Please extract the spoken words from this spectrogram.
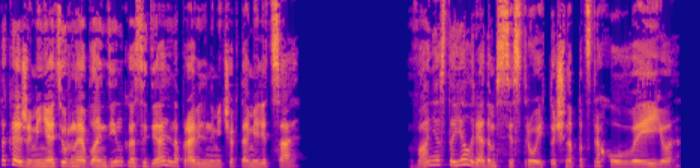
Такая же миниатюрная блондинка с идеально правильными чертами лица. Ваня стоял рядом с сестрой, точно подстраховывая ее.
